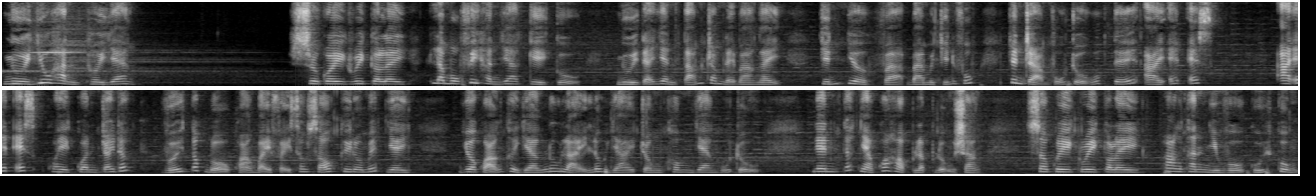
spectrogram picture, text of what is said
Người du hành thời gian Sergei Grigory là một phi hành gia kỳ cựu, người đã dành 803 ngày, 9 giờ và 39 phút trên trạm vũ trụ quốc tế ISS. ISS quay quanh trái đất với tốc độ khoảng 7,66 km giây. Do khoảng thời gian lưu lại lâu dài trong không gian vũ trụ, nên các nhà khoa học lập luận rằng sau khi Grigory hoàn thành nhiệm vụ cuối cùng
